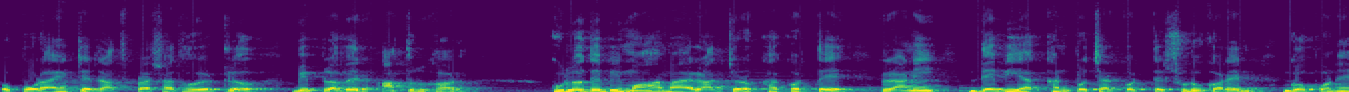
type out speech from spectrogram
ও পোড়া ইঁটের রাজপ্রাসাদ হয়ে উঠল বিপ্লবের আঁতুরঘর কুলদেবী মহামায়া রাজ্য রক্ষা করতে রানী দেবী আখ্যান প্রচার করতে শুরু করেন গোপনে।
